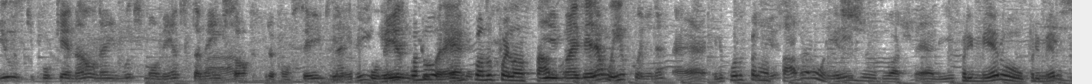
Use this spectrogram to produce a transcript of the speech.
Music, por que não, né? Em muitos momentos também claro. sofre preconceito, né? Ele, o mesmo quando, que o brega. Ele, quando foi lançado. E, mas ele é um ícone, né? É, ele quando foi lançado isso, era o rei do, do axé ali. Primeiro, o primeiro isso,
